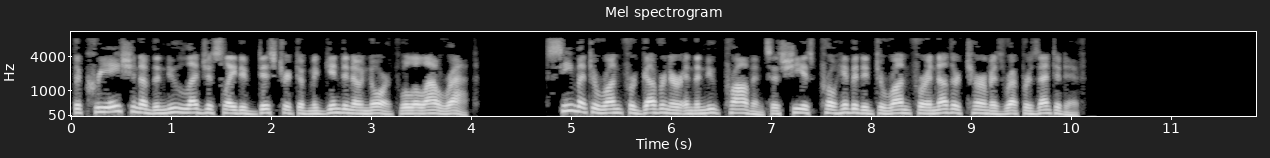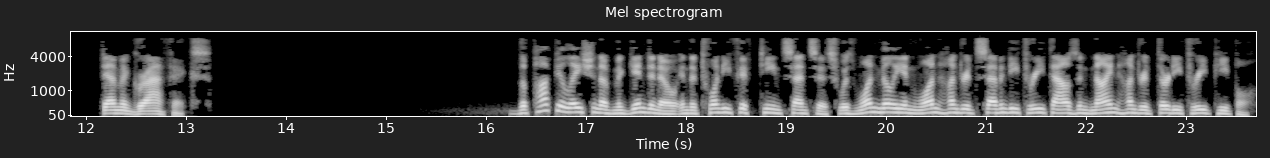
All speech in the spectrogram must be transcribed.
The creation of the new legislative district of Maguindanao North will allow Rep. Sima to run for governor in the new province as she is prohibited to run for another term as representative. Demographics The population of Maguindanao in the 2015 census was 1,173,933 people.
